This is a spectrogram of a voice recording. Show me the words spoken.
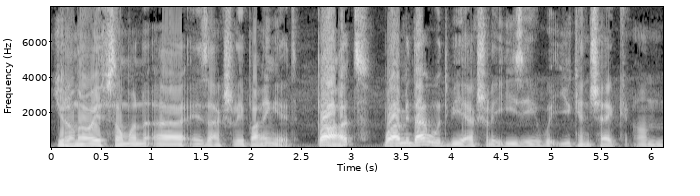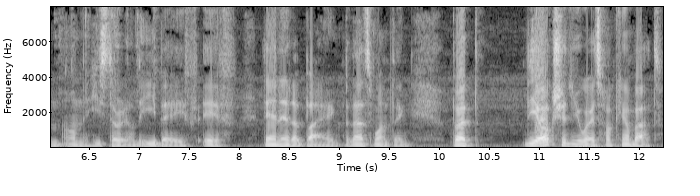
Up, you don't know if someone uh, is actually buying it. But well, I mean that would be actually easy. You can check on on the history on eBay if, if they ended up buying. But that's one thing. But the auction you were talking about,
